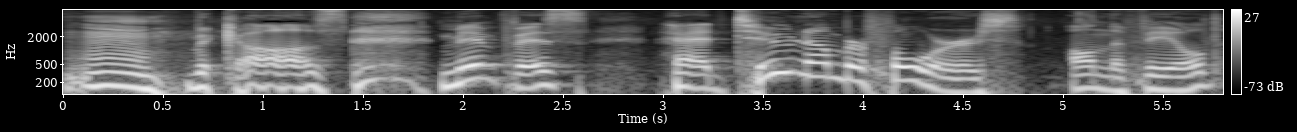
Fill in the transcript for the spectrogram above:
Because Memphis had two number fours on the field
